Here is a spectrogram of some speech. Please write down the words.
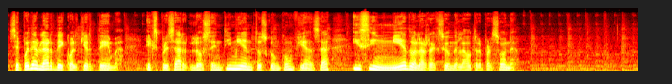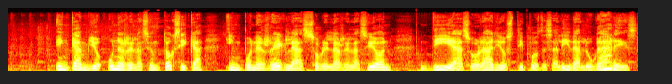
Se puede hablar de cualquier tema, expresar los sentimientos con confianza y sin miedo a la reacción de la otra persona. En cambio, una relación tóxica impone reglas sobre la relación, días, horarios, tipos de salida, lugares,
